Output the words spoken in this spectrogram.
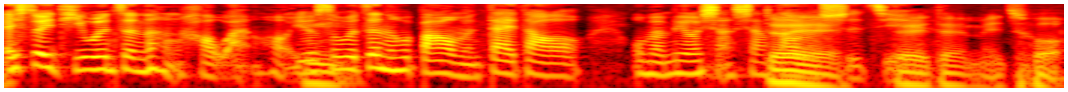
哎，所以提问真的很好玩哈，有时候真的会把我们带到我们没有想象到的世界。对对，对，没错。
